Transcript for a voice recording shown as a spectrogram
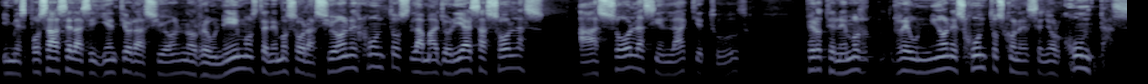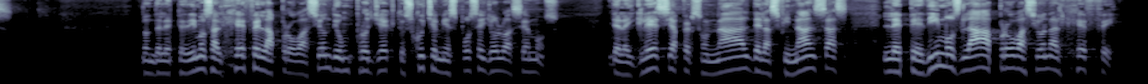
Y mi esposa hace la siguiente oración, nos reunimos, tenemos oraciones juntos, la mayoría es a solas, a solas y en la quietud, pero tenemos reuniones juntos con el Señor, juntas, donde le pedimos al jefe la aprobación de un proyecto. Escuche, mi esposa y yo lo hacemos, de la iglesia personal, de las finanzas, le pedimos la aprobación al jefe.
